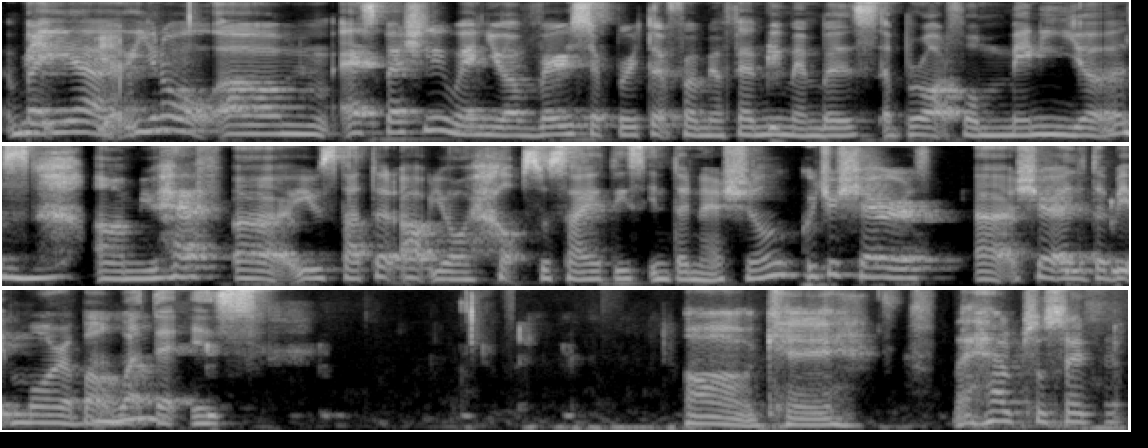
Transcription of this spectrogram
But we- yeah, you know, um, especially when you are very separated from your family members abroad for many years, um, you have uh, you started out your Help Societies International. Could you share uh, share a little bit more about what that is? Oh, okay. The Help Society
